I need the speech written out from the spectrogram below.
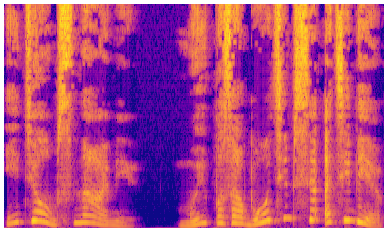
«Идем с нами! Мы позаботимся о тебе!»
